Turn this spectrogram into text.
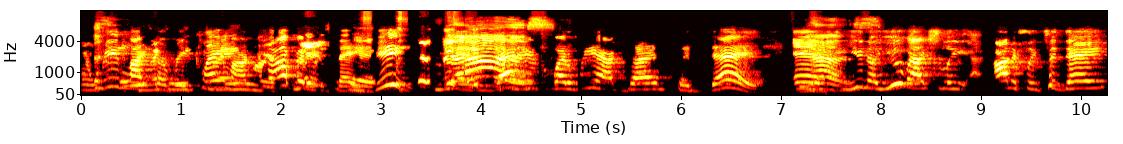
And we like to reclaim our confidence, baby. Yes. that is what we have done today. And yes. you know, you've actually, honestly, today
